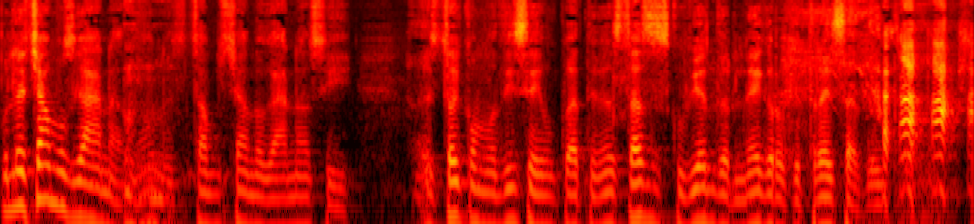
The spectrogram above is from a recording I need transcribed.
Pues le echamos ganas, ¿no? Le estamos echando ganas y estoy como dice un cuate, ¿no? estás descubriendo el negro que traes adentro.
